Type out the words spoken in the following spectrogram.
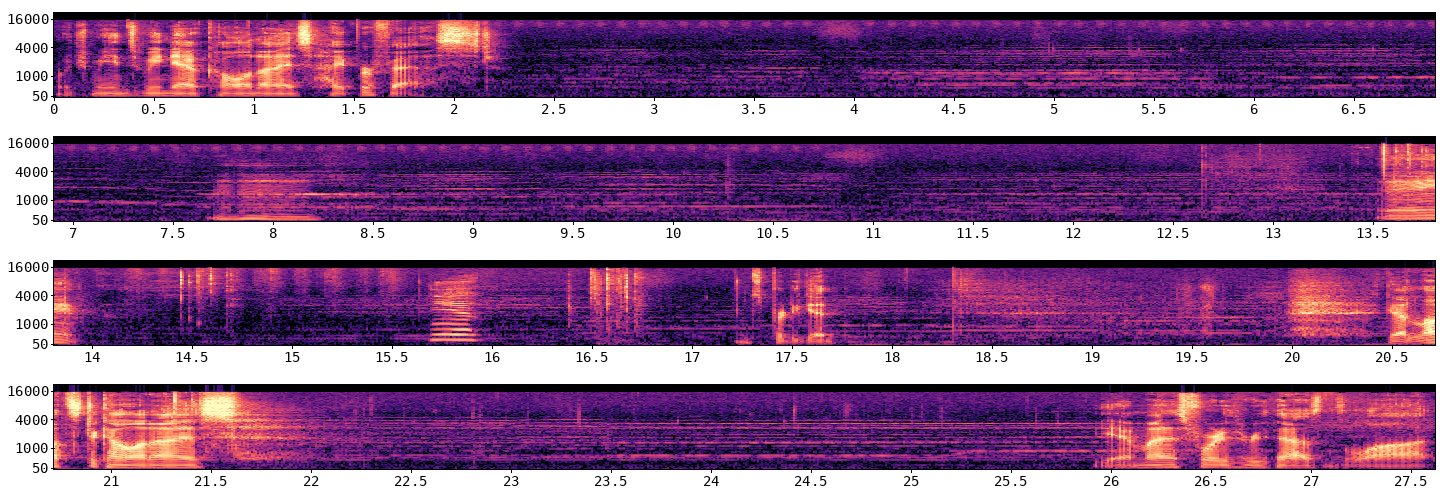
which means we now colonize hyper-fast. Mm-hmm. It's pretty good. Got lots to colonize. Yeah, minus 43,000 is a lot.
